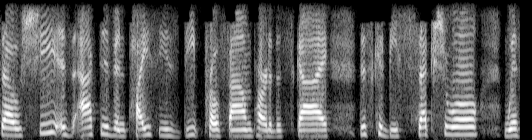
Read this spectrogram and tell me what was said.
So she is active in Pisces' deep, profound part of the sky. This could be sexual with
